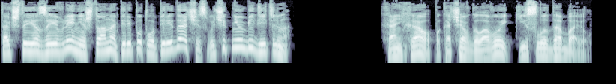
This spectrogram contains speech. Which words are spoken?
Так что ее заявление, что она перепутала передачи, звучит неубедительно. Хань Хао, покачав головой, кисло добавил.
